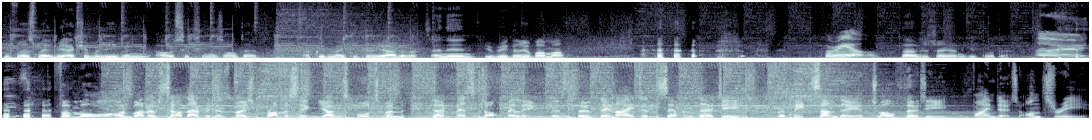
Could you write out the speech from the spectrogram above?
he first made me actually believe when I was 16 years old that I could make a career out of it. And then you wiggle your bum. For real? No, I'm just joking, I get taught that. Oh, For more on one of South Africa's most promising young sportsmen, don't miss Top Billing this Thursday night at 7.30. Repeat Sunday at 12.30. Find it on 3.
